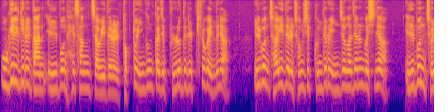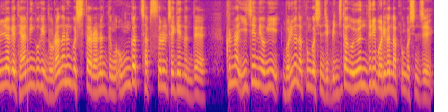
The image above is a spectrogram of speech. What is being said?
우길기를 단 일본 해상자위대를 독도 인근까지 불러들일 필요가 있느냐 일본 자위대를 정식 군대로 인정하자는 것이냐 일본 전략에 대한민국이 놀아나는 것이다 라는 등 온갖 잡설을 제기했는데 그러나 이재명이 머리가 나쁜 것인지 민주당 의원들이 머리가 나쁜 것인지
